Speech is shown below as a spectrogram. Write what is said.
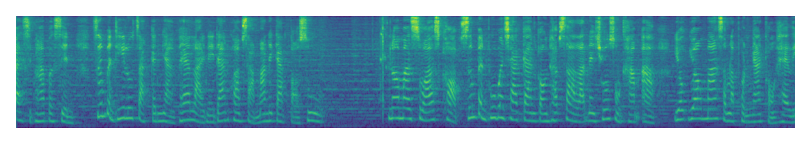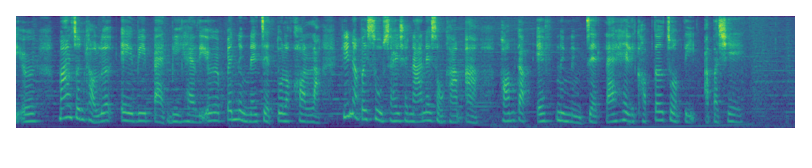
85%ซึ่งเป็นที่รู้จักกันอย่างแพร่หลายในด้านความสามารถในการต่อสู้ นอร์มันสวาสคอปซึ่งเป็นผู้บัญชาการกองทัพสหรัฐในช่วงสงครามอ่าวยกย่องมากสำหรับผลงานของแฮร์ริเออร์มากจนเขาเลือก AV-8B Harrier เป็นหนึ่งใน 7 ตัวละครหลัก ที่นำไปสู่ชัยชนะในสงครามอ่าวพร้อมกับ F117 และเฮลิคอปเตอร์โจมตีอาปาเช่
